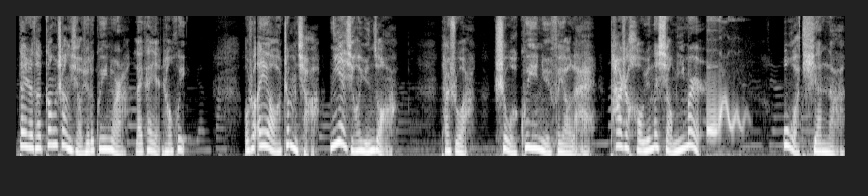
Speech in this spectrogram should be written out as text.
带着他刚上小学的闺女啊来看演唱会。我说：“哎呦，这么巧啊，你也喜欢云总啊？”他说：“啊，是我闺女非要来，她是郝云的小迷妹儿。”我天哪，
